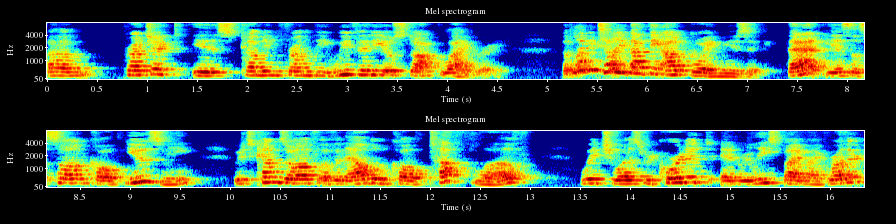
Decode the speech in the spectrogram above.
um, project is coming from the WeVideo stock library. But let me tell you about the outgoing music. That is a song called Use Me, which comes off of an album called Tough Love, which was recorded and released by my brother,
